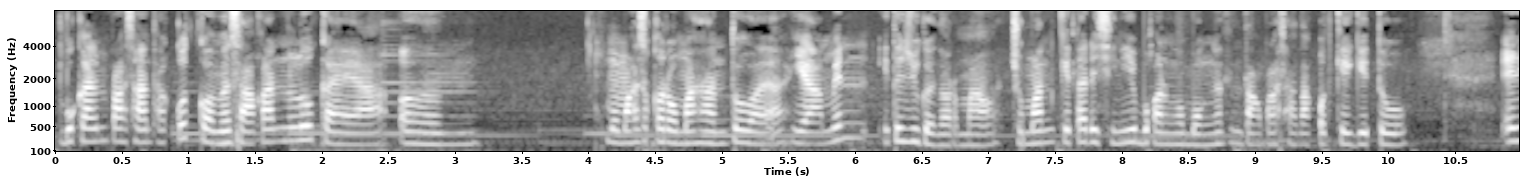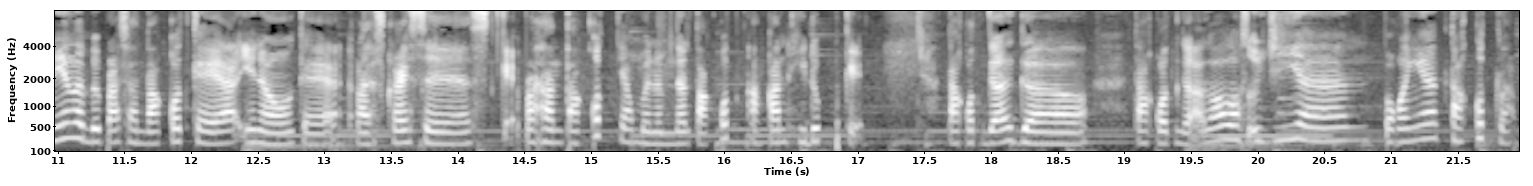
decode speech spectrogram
bukan perasaan takut kalau misalkan lu kayak um, mau masuk ke rumah hantu lah ya. Ya amin itu juga normal. Cuman kita di sini bukan ngomongin tentang perasaan takut kayak gitu. Ini lebih perasaan takut kayak you know kayak life crisis, kayak perasaan takut yang benar-benar takut akan hidup kayak takut gagal, takut nggak lolos ujian, pokoknya takut lah.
